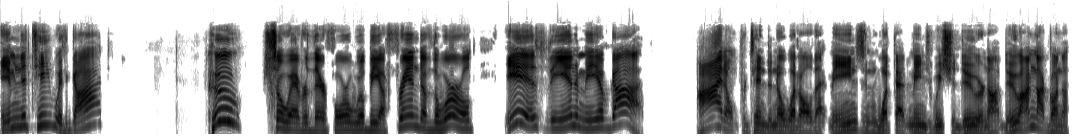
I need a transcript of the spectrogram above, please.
enmity with God? Whosoever therefore will be a friend of the world is the enemy of God. I don't pretend to know what all that means and what that means we should do or not do. I'm not going to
